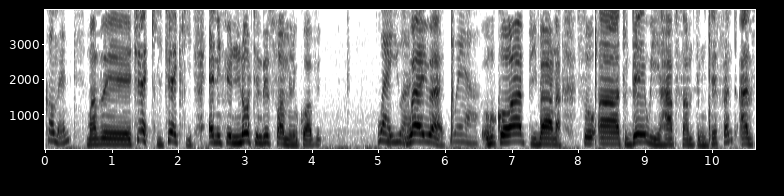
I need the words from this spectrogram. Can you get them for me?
comment. maze cheki cheki and if you're not in this family uko wapi Where you are. where you are. Where? uko wapi bana so uh today we have something different as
